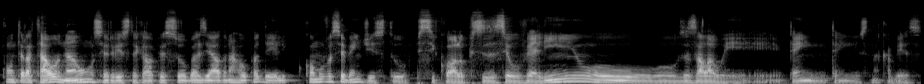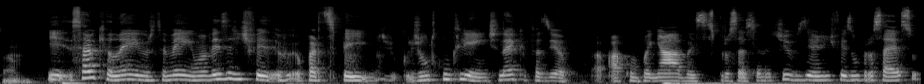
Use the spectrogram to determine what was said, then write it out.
contratar ou não o serviço daquela pessoa baseado na roupa dele. Como você bem disse, o psicólogo precisa ser o velhinho ou o Zazalauê? Tem, tem isso na cabeça. E sabe o que eu lembro também? Uma vez a gente fez, eu, eu participei junto com um cliente, né, que fazia, acompanhava esses processos seletivos e a gente fez um processo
